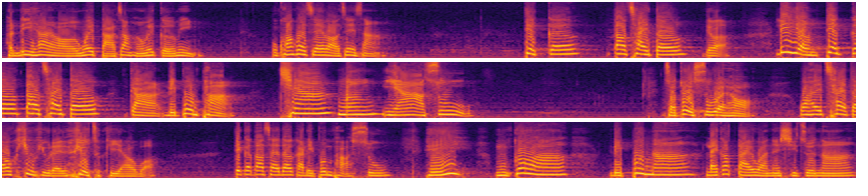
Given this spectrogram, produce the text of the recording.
很厉害哦，很会打仗，很会革命。我看过这宝这啥？德哥倒菜刀，对吧？利用德哥倒菜刀。甲日本拍，请问赢输，绝对输的吼！我迄菜刀咻咻咧咻出去啊，有无？这个刀菜刀甲日本拍输，嘿，毋过啊，日本啊来到台湾的时阵啊，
